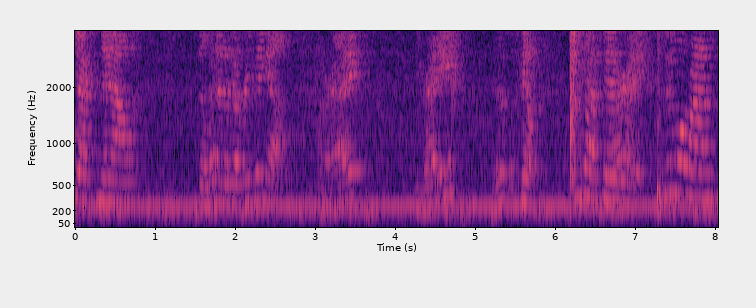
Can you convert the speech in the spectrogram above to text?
That's four two. pop jacks now. Still That 10 of is- everything else. All right. You ready? Yep. Let's go. You got this. All right. Two more rounds.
